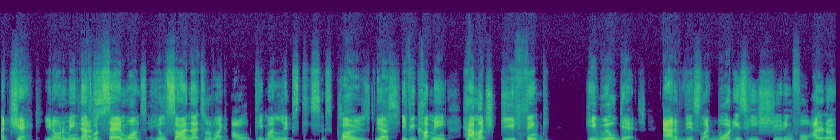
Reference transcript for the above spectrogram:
a check. You know what I mean? That's what Sam wants. He'll sign that sort of like, I'll keep my lips t- closed. yes, If you cut me, how much do you think he will get out of this? Like, what is he shooting for? I don't know.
